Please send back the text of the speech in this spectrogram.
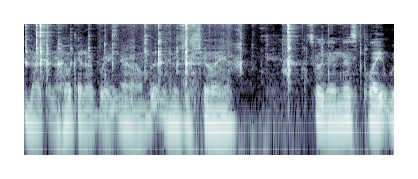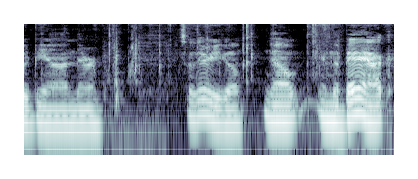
I'm not going to hook it up right now, but let me just show you. So then this plate would be on there. So there you go. Now in the back,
